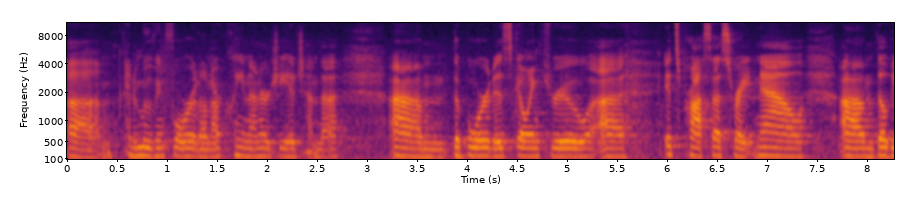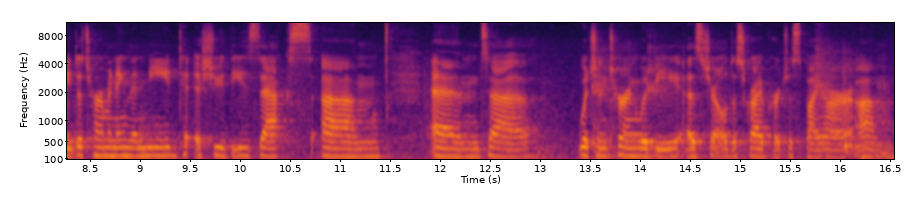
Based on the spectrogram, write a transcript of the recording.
um, kind of moving forward on our clean energy agenda. Um, the board is going through uh, its process right now. Um, they'll be determining the need to issue these ZECs, um, and uh, which in turn would be, as Cheryl described, purchased by our um,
